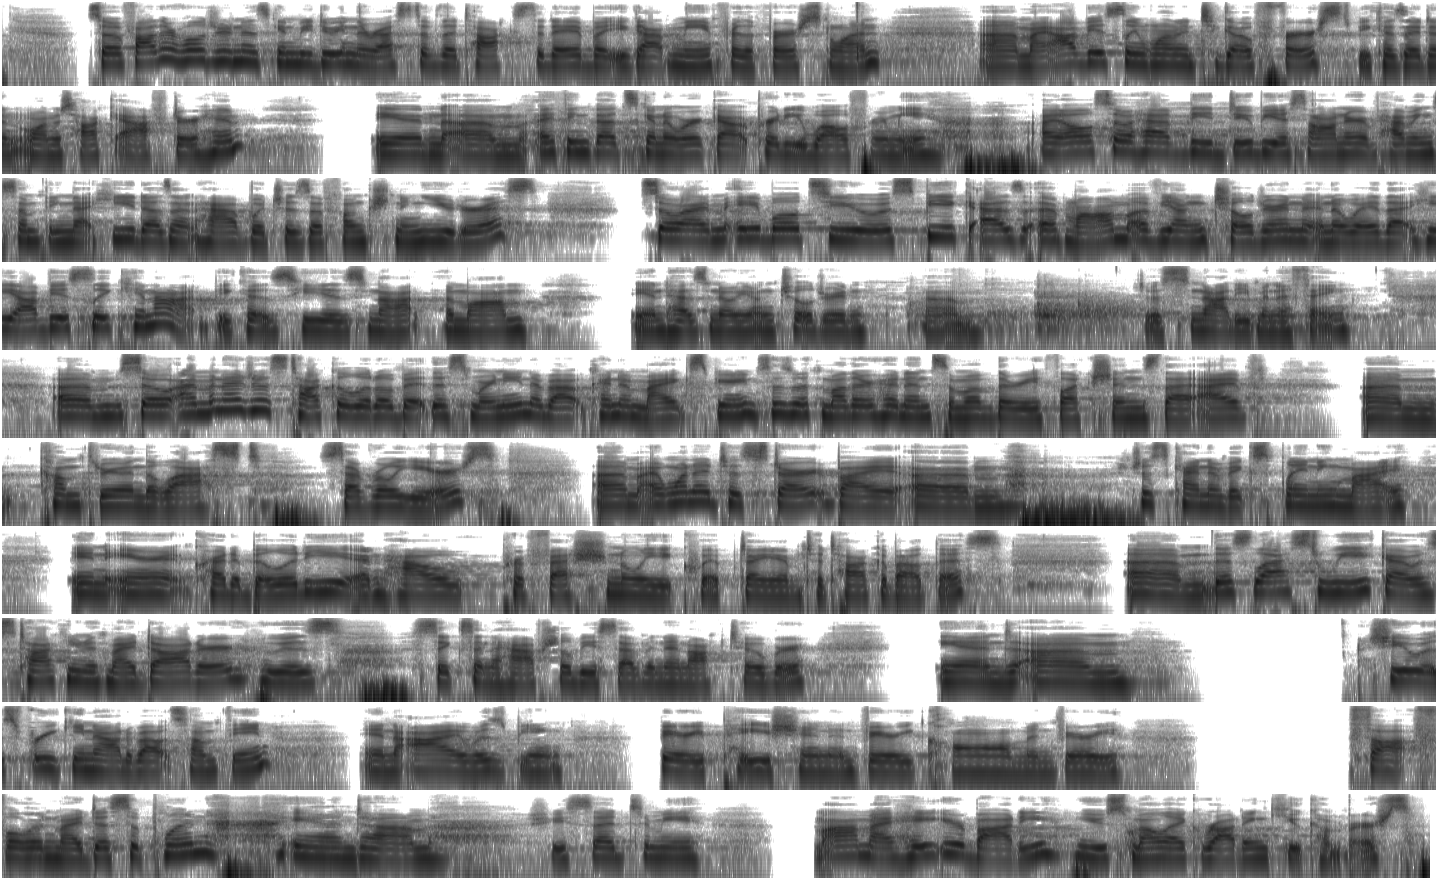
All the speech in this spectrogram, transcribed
so Father Holdren is going to be doing the rest of the talks today, but you got me for the first one. Um, I obviously wanted to go first because I didn't want to talk after him. And um, I think that's going to work out pretty well for me. I also have the dubious honor of having something that he doesn't have, which is a functioning uterus. So I'm able to speak as a mom of young children in a way that he obviously cannot because he is not a mom and has no young children, um, just not even a thing. Um, so I'm going to just talk a little bit this morning about kind of my experiences with motherhood and some of the reflections that I've um, come through in the last several years. Um, I wanted to start by um, just kind of explaining my inerrant credibility and how professionally equipped I am to talk about this. Um, this last week, I was talking with my daughter, who is six and a half. She'll be seven in October. And um, she was freaking out about something. And I was being very patient and very calm and very thoughtful in my discipline. And um, she said to me, Mom, I hate your body. You smell like rotting cucumbers.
